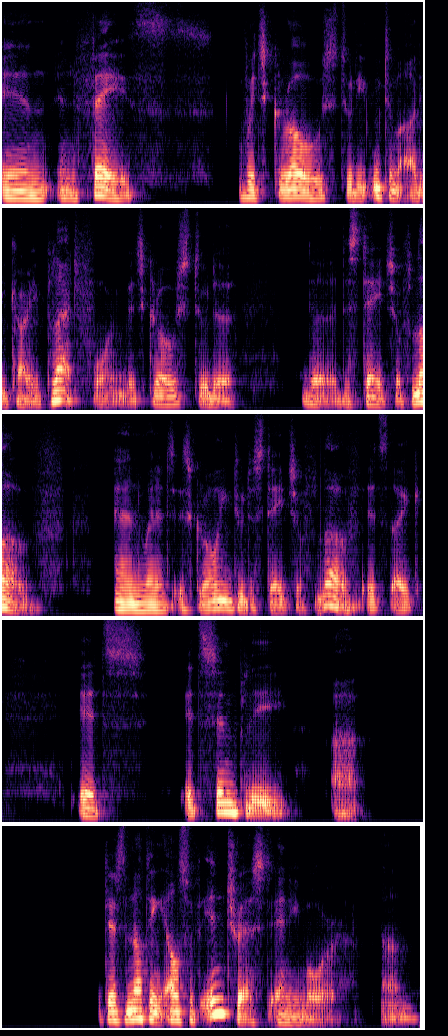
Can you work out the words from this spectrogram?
in, in faith, which grows to the Uttama Adhikari platform, which grows to the, the, the stage of love. And when it is growing to the stage of love, it's like it's it's simply uh, there's nothing else of interest anymore. Um,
